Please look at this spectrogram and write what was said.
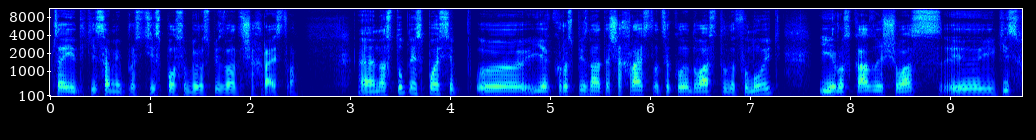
Це є такі самі прості способи розпізнати шахрайства. Е, Наступний спосіб, е, як розпізнати шахрайство, це коли до вас телефонують і розказують, що у вас е, якісь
